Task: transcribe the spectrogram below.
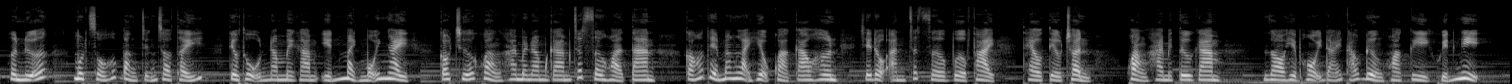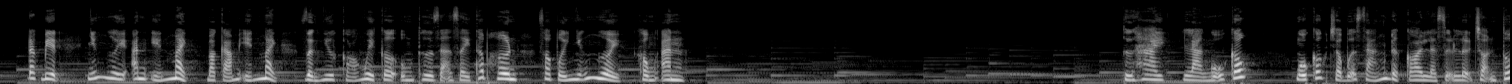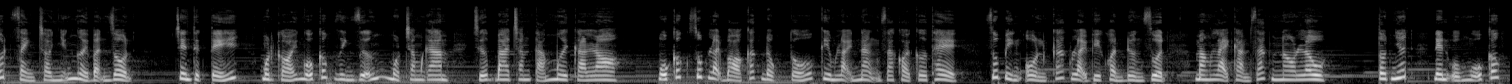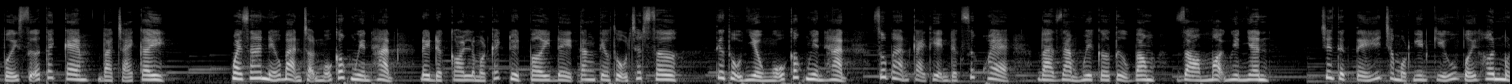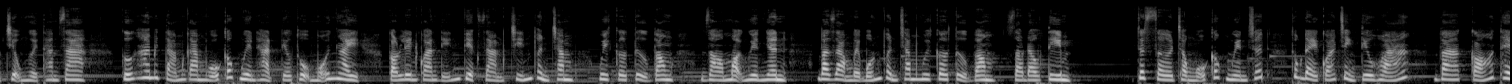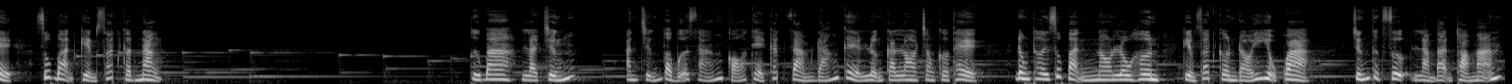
Hơn nữa, một số bằng chứng cho thấy tiêu thụ 50 g yến mạch mỗi ngày có chứa khoảng 25 g chất xơ hòa tan có thể mang lại hiệu quả cao hơn chế độ ăn chất xơ vừa phải theo tiêu chuẩn khoảng 24 gram do Hiệp hội Đái tháo đường Hoa Kỳ khuyến nghị. Đặc biệt, những người ăn yến mạch và cám yến mạch dường như có nguy cơ ung thư dạ dày thấp hơn so với những người không ăn. Thứ hai là ngũ cốc. Ngũ cốc cho bữa sáng được coi là sự lựa chọn tốt dành cho những người bận rộn. Trên thực tế, một gói ngũ cốc dinh dưỡng 100g chứa 380 calo. Ngũ cốc giúp loại bỏ các độc tố kim loại nặng ra khỏi cơ thể, giúp bình ổn các loại vi khuẩn đường ruột, mang lại cảm giác no lâu. Tốt nhất nên uống ngũ cốc với sữa tách kem và trái cây. Ngoài ra nếu bạn chọn ngũ cốc nguyên hạt, đây được coi là một cách tuyệt vời để tăng tiêu thụ chất xơ. Tiêu thụ nhiều ngũ cốc nguyên hạt giúp bạn cải thiện được sức khỏe và giảm nguy cơ tử vong do mọi nguyên nhân. Trên thực tế, trong một nghiên cứu với hơn 1 triệu người tham gia, cứ 28 gram ngũ cốc nguyên hạt tiêu thụ mỗi ngày có liên quan đến việc giảm 9% nguy cơ tử vong do mọi nguyên nhân và giảm 14% nguy cơ tử vong do đau tim. Chất xơ trong ngũ cốc nguyên chất thúc đẩy quá trình tiêu hóa và có thể giúp bạn kiểm soát cân nặng. Thứ ba là trứng. Ăn trứng vào bữa sáng có thể cắt giảm đáng kể lượng calo trong cơ thể, đồng thời giúp bạn no lâu hơn, kiểm soát cơn đói hiệu quả. Trứng thực sự làm bạn thỏa mãn.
